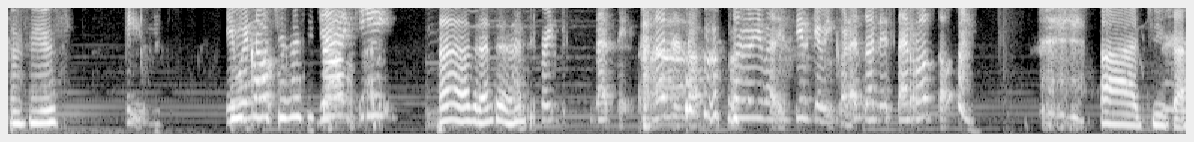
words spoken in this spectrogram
Así es. Y, y bueno, como chismecito. ya aquí Ah, adelante, adelante. Date. No, no, no. Solo iba a decir que mi corazón está roto. Ah, chica.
